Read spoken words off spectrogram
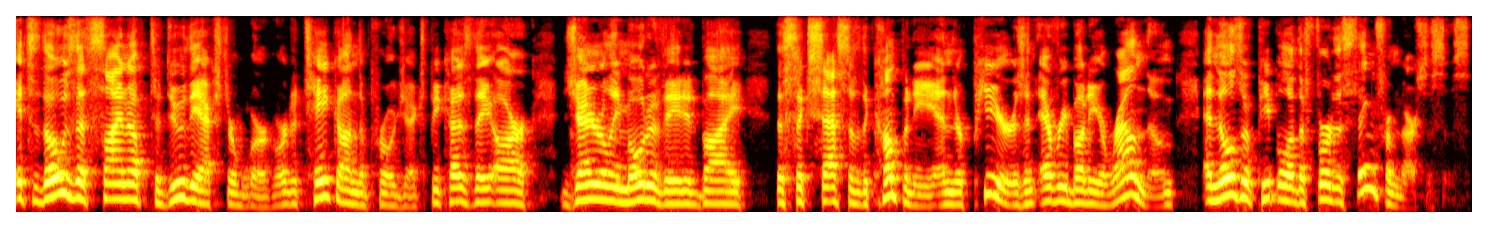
it's those that sign up to do the extra work or to take on the projects because they are generally motivated by the success of the company and their peers and everybody around them. And those are people are the furthest thing from narcissists.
